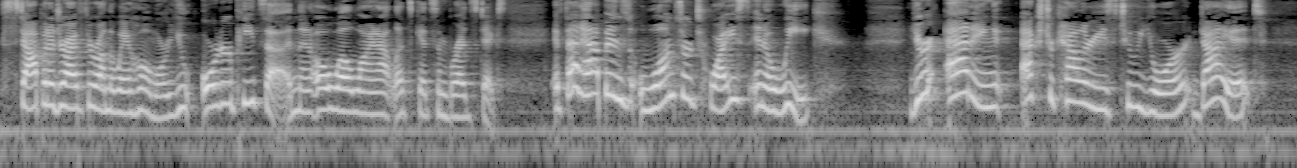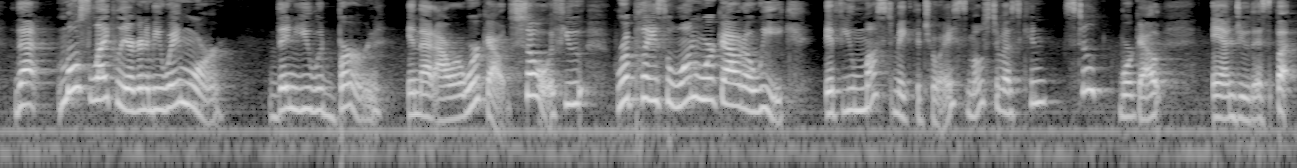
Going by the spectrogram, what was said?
stop at a drive through on the way home, or you order pizza and then, oh, well, why not? Let's get some breadsticks. If that happens once or twice in a week, you're adding extra calories to your diet that most likely are going to be way more than you would burn in that hour workout. So if you replace one workout a week, if you must make the choice, most of us can still work out and do this, but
